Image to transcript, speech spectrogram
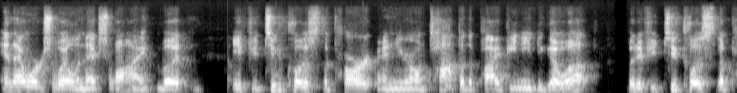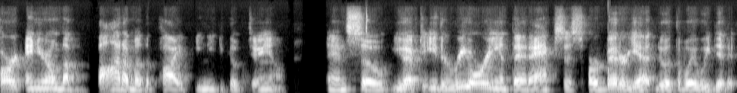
And that works well in xy but if you're too close to the part and you're on top of the pipe you need to go up but if you're too close to the part and you're on the bottom of the pipe you need to go down and so you have to either reorient that axis or better yet do it the way we did it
